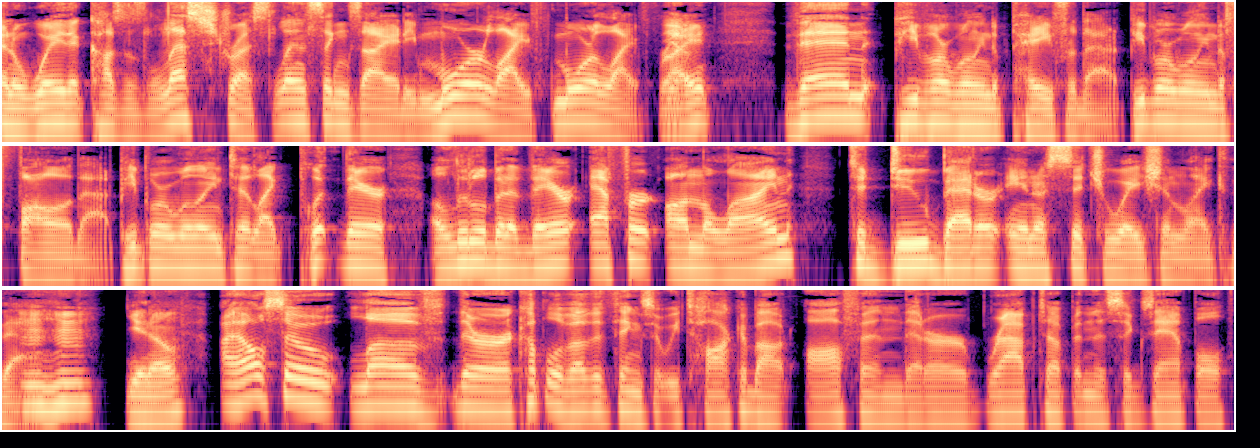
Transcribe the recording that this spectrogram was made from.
in a way that causes less stress, less anxiety, more life, more life, right? Then people are willing to pay for that. People are willing to follow that. People are willing to like put their a little bit of their effort on the line to do better in a situation like that. Mhm. You know? I also love, there are a couple of other things that we talk about often that are wrapped up in this example.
